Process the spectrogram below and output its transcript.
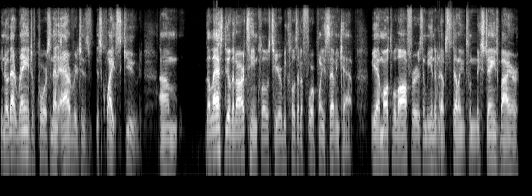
you know that range, of course, and that average is is quite skewed. Um, the last deal that our team closed here, we closed at a 4.7 cap. We had multiple offers, and we ended up selling to an exchange buyer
